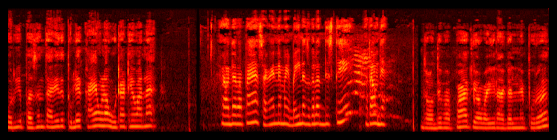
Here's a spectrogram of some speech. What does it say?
पोरगी पसंत आली तर तुला काय एवढा उठा ठेवाना राहू द्या बापा सगळ्यांना माझी बहीणच गलत दिसते. राहू द्या. जाऊ दे बाप्पा तुझ्या बाई लागेल नाही पुरत.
